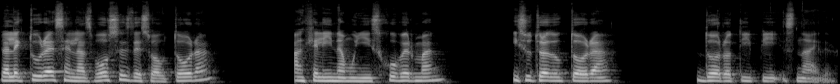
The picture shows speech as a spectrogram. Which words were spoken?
La lectura es en las voces de su autora, Angelina Muñiz Huberman, y su traductora, Dorothy P. Snyder.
